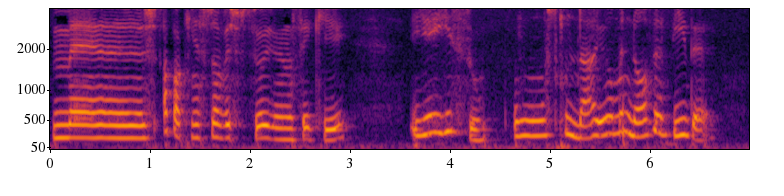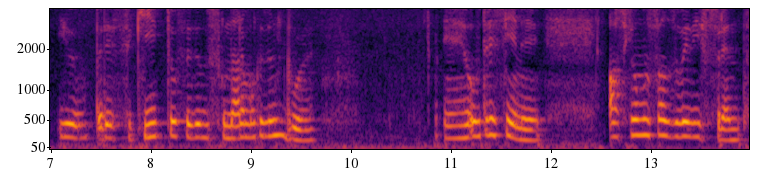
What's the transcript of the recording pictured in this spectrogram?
Mas, ah pá, conheces novas pessoas não sei o quê. E é isso. O secundário é uma nova vida. Eu parece que estou fazendo o secundário uma coisa muito boa. É, outra cena, acho que é uma fase bem diferente.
